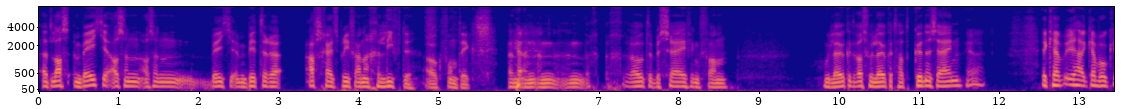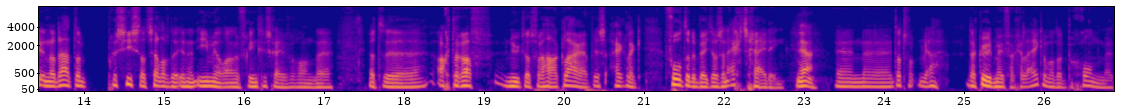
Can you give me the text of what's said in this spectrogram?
Het las een beetje als een, als een beetje een bittere afscheidsbrief aan een geliefde ook, vond ik. Een, Ja. een, een, een grote beschrijving van hoe leuk het was, hoe leuk het had kunnen zijn. Ja. Ik, heb, ja, ik heb ook inderdaad een, precies datzelfde in een e-mail aan een vriend geschreven. Van, eh, het, eh, achteraf, nu ik dat verhaal klaar heb, is eigenlijk voelt het een beetje als een echtscheiding. Ja, En eh, dat, ja, daar kun je het mee vergelijken, want het begon met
